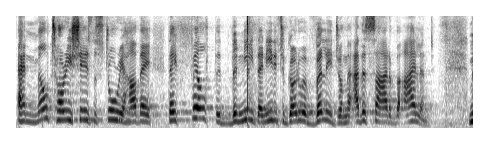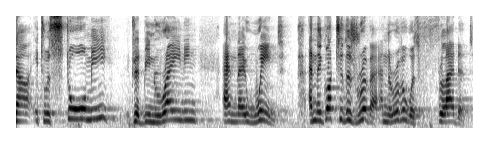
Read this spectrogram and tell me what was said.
And Mel Tari shares the story how they, they felt the, the need. They needed to go to a village on the other side of the island. Now, it was stormy, it had been raining, and they went. And they got to this river, and the river was flooded.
